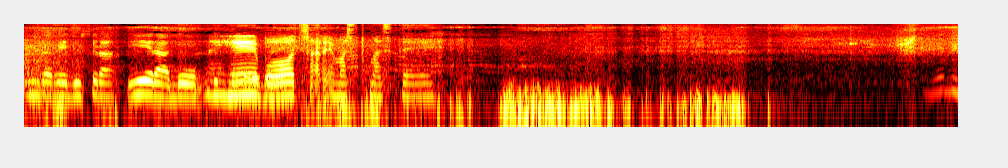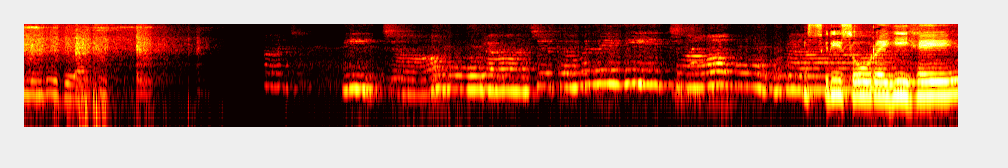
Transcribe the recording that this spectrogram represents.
अंदर है दूसरा ये रहा दो। नहीं है बहुत सारे मस्त मस्त है. श्री सो रही है।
